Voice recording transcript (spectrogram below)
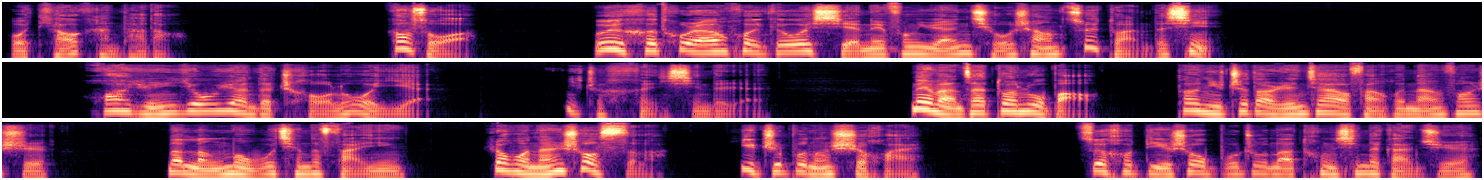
我调侃她道：“告诉我，为何突然会给我写那封圆球上最短的信？”花云幽怨的瞅了我一眼：“你这狠心的人！那晚在段路堡，当你知道人家要返回南方时，那冷漠无情的反应让我难受死了，一直不能释怀。最后抵受不住那痛心的感觉，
